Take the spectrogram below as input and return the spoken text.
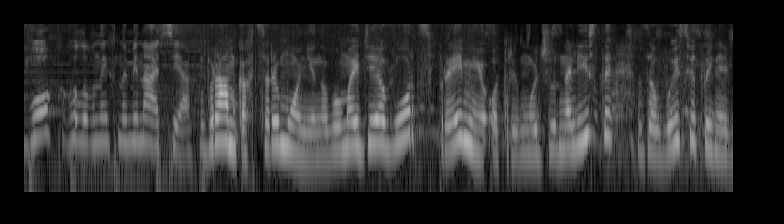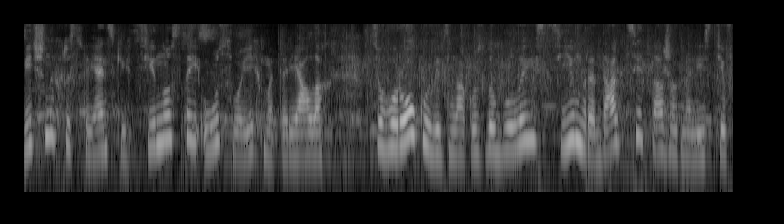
двох головних номінаціях. В рамках церемонії Новомедіа Awards премію отримують журналісти за висвітлення вічних християнських цінностей у своїх матеріалах. Цього року відзнаку здобули сім редакцій та журналістів,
